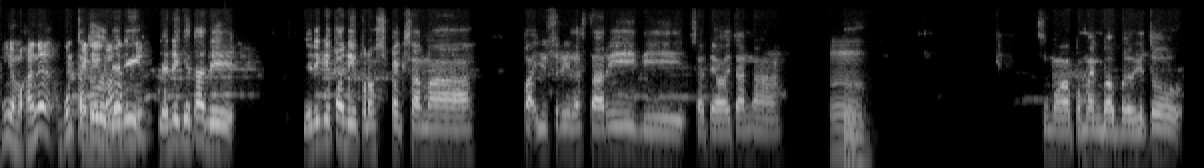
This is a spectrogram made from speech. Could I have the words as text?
Iya makanya gue Kita tuh jadi sih. jadi kita di jadi kita di prospek sama Pak Yusri Lestari di Satya Wacana. Hmm. Hmm. semua pemain bubble gitu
